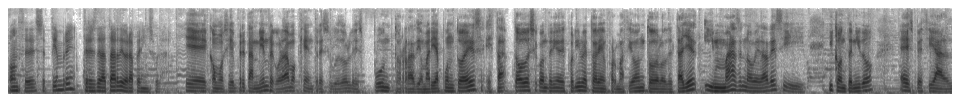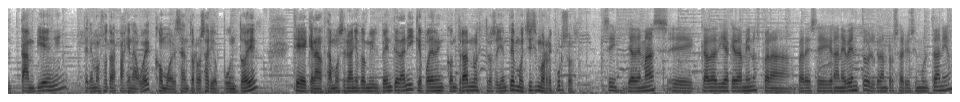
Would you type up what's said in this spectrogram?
11 de septiembre, 3 de la tarde, hora peninsular. Eh, como siempre, también recordamos que en www.radiomaria.es está todo ese contenido disponible, toda la información, todos los detalles y más novedades y contenido especial. También tenemos otras páginas web como el santorosario.es que, que, lanzamos en el año 2020, Dani, que pueden encontrar nuestros oyentes muchísimos recursos. Sí, y además eh, cada día queda menos para, para, ese gran evento, el Gran Rosario Simultáneo,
